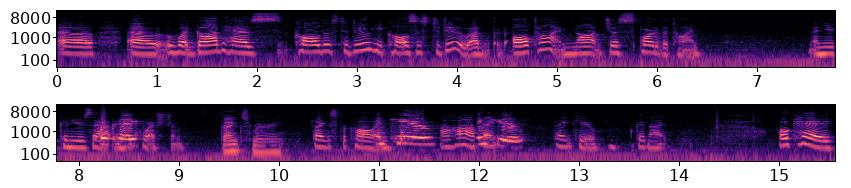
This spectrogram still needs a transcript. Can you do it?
uh, uh, what God has called us to do. He calls us to do at all time, not just part of the time. And you can use that in Okay. your question. Thanks, Mary. Thanks for calling. Thank you. Uh-huh, Thank thank- you. Thank you. Good night. Okay,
